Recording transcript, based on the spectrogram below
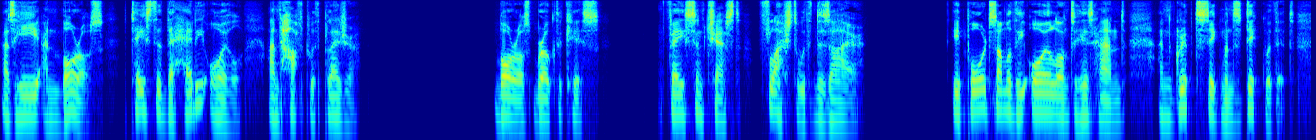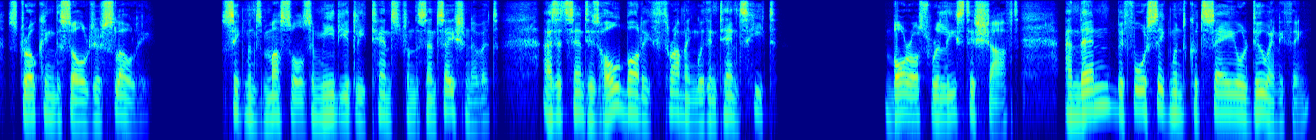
as he and Boros tasted the heady oil and huffed with pleasure. Boros broke the kiss, face and chest flushed with desire. He poured some of the oil onto his hand and gripped Sigmund's dick with it, stroking the soldier slowly. Sigmund's muscles immediately tensed from the sensation of it, as it sent his whole body thrumming with intense heat. Boros released his shaft, and then, before Sigmund could say or do anything,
